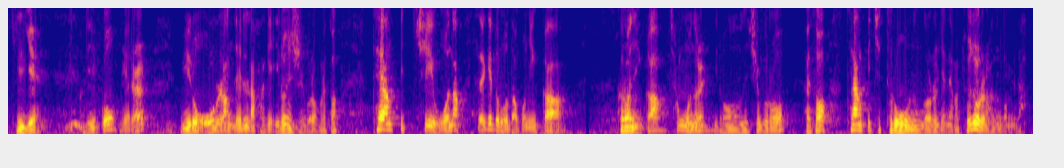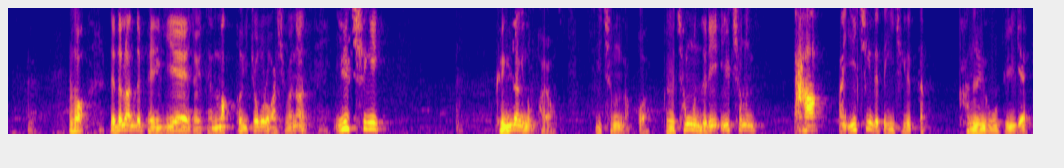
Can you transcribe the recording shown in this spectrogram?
길게. 그리고 얘를 위로 오르락 내리락 하게 이런 식으로. 그래서 태양빛이 워낙 세게 들어오다 보니까 그러니까 창문을 이런 식으로 해서 태양빛이 들어오는 거를 얘네가 조절을 하는 겁니다. 예. 그래서 네덜란드, 벨기에, 저기 덴마크 이쪽으로 가시면은 1층이 굉장히 높아요. 2층은 낮고 그리고 창문들이 1층은 다 아니 2층이 됐든 2층이 됐든 딱 가늘고 길게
